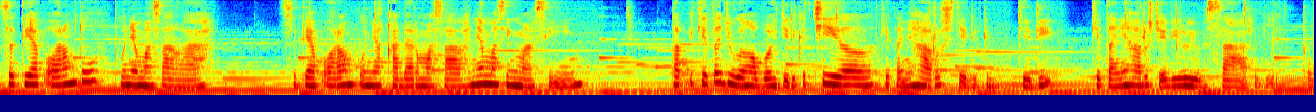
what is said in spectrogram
Setiap orang tuh punya masalah, setiap orang punya kadar masalahnya masing-masing. Tapi kita juga nggak boleh jadi kecil, kitanya harus jadi jadi kitanya harus jadi lebih besar gitu.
